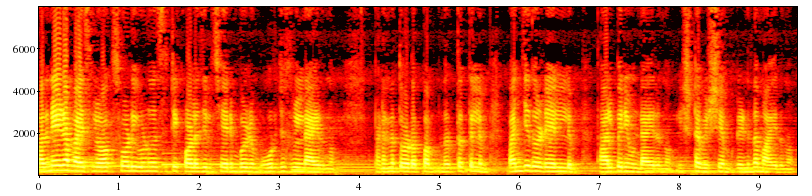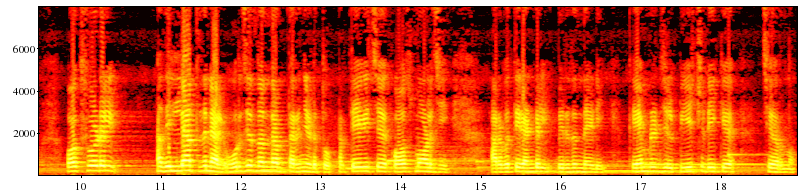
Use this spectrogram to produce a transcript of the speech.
പതിനേഴാം വയസ്സിൽ ഓക്സ്ഫോർഡ് യൂണിവേഴ്സിറ്റി കോളേജിൽ ചേരുമ്പോഴും ഊർജസ്വലനായിരുന്നു. പഠനത്തോടൊപ്പം നൃത്തത്തിലും വഞ്ചിതൊഴിലിലും താല്പര്യമുണ്ടായിരുന്നു. ഇഷ്ടവിഷയം ഗണിതമായിരുന്നു. ഓക്സ്ഫോർഡിൽ അതില്ലാത്തതിനാൽ ഊർജതന്ത്രം തെരഞ്ഞെടുത്തു. പ്രത്യേകിച്ച് കോസ്മോളജി അറുപത്തിരണ്ടിൽ ബിരുദം നേടി. കേംബ്രിഡ്ജിൽ പി എച്ച് ഡിക്ക് ചേർന്നു.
